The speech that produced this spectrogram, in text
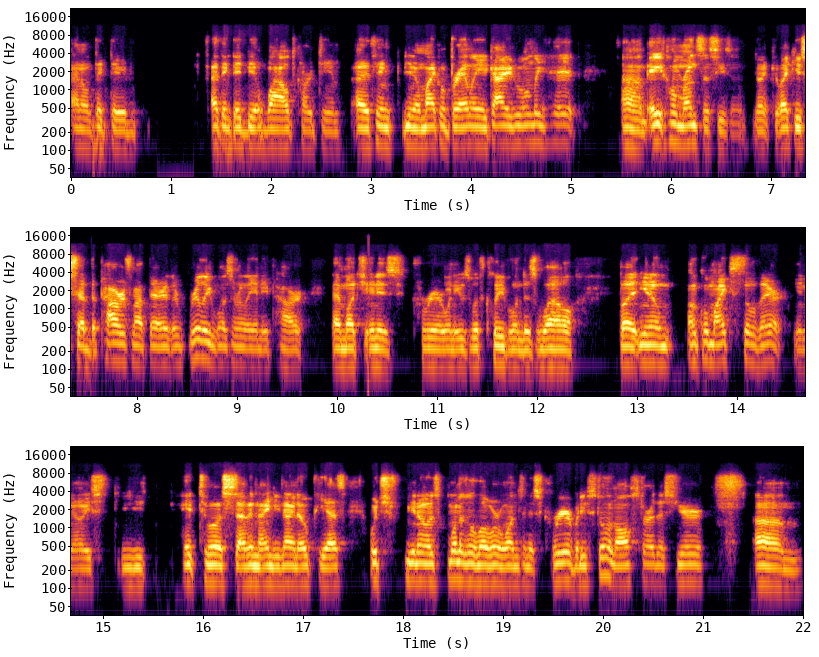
I don't think they would. I think they'd be a wild card team. I think you know Michael Brantley, a guy who only hit um, eight home runs this season. Like like you said, the power's not there. There really wasn't really any power that much in his career when he was with Cleveland as well. But you know, Uncle Mike's still there. You know, he's he hit to a 799 OPS, which you know is one of the lower ones in his career. But he's still an All Star this year. Um,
